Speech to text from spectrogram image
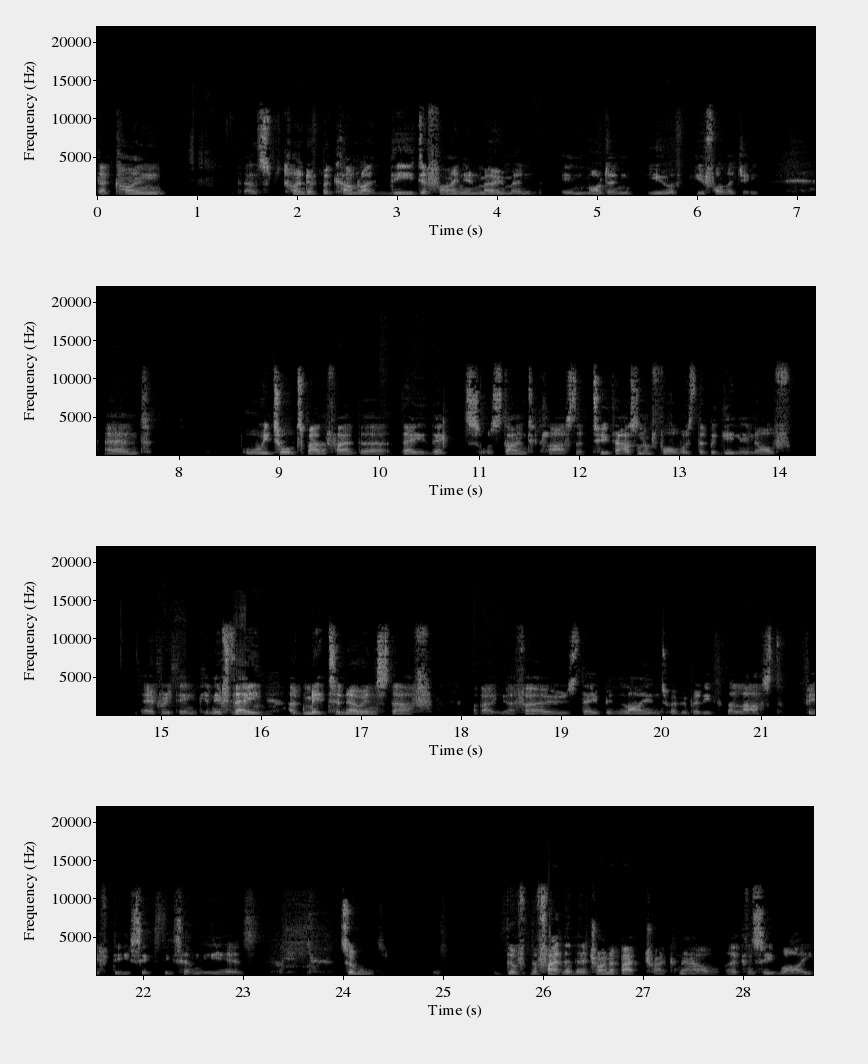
that kind that's kind of become like the defining moment in modern uf- ufology. And we talked about the fact that they they sort of starting to class that 2004 was the beginning of everything. And if they mm-hmm. admit to knowing stuff about UFOs, they've been lying to everybody for the last 50, 60, 70 years. So the the fact that they're trying to backtrack now, I can see why.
